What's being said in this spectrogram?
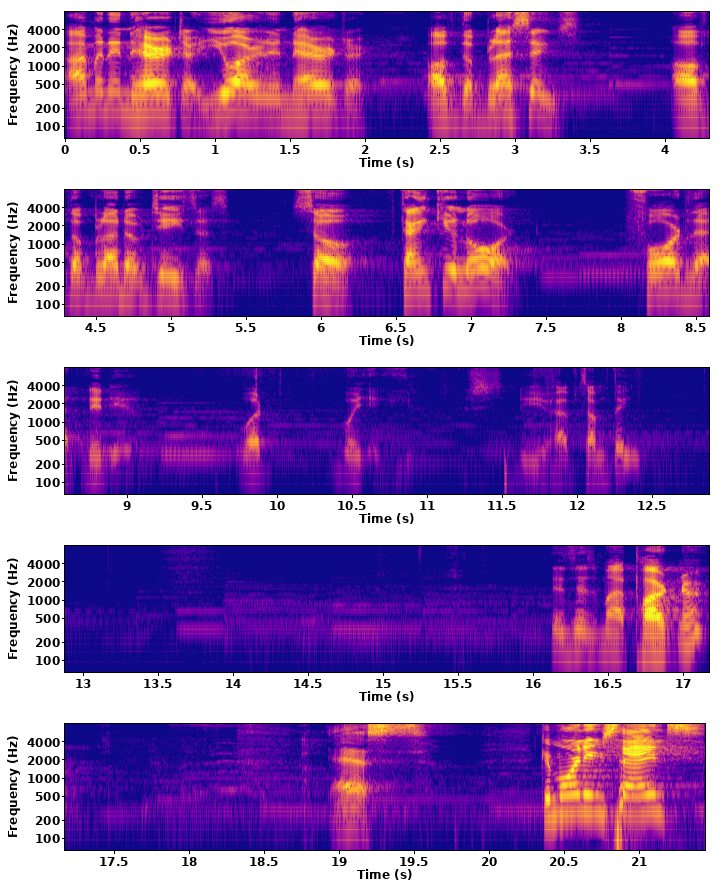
I'm an inheritor. You are an inheritor of the blessings of the blood of Jesus. So thank you, Lord, for that. Did you? What? Do you have something? This is my partner. Yes. Good morning, saints.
